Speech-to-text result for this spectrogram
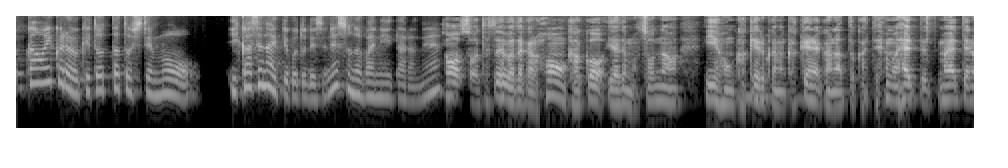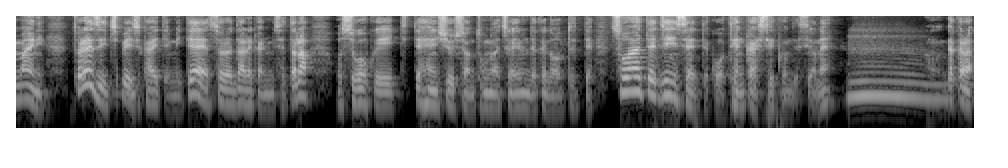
感をいくら受け取ったとしても活かせないってことですよね、その場にいたらね。そうそう。例えばだから本を書こう。いやでもそんないい本書けるかな、書けないかなとかって 迷って、迷ってる前に、とりあえず1ページ書いてみて、それを誰かに見せたら、すごくいいって言って編集者の友達がいるんだけどって言って、そうやって人生ってこう展開していくんですよね。うんだから、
